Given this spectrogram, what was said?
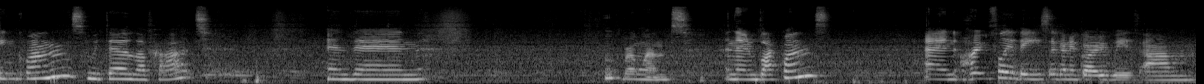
pink ones with the love heart. And then oh, wrong ones. And then black ones. And hopefully these are going to go with um,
